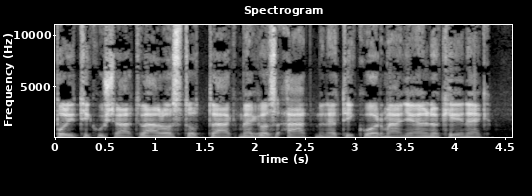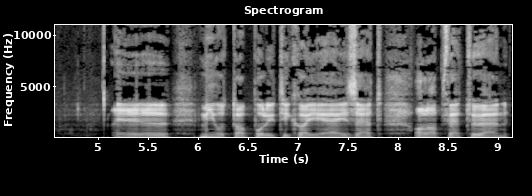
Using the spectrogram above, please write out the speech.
politikusát választották meg az átmeneti kormány elnökének, mióta a politikai helyzet alapvetően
